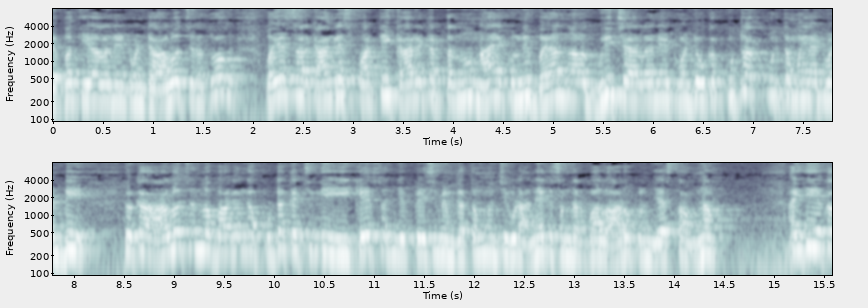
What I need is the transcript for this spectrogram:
దెబ్బతీయాలనేటువంటి ఆలోచనతో వైఎస్ఆర్ కాంగ్రెస్ పార్టీ కార్యకర్తలను నాయకుల్ని భయాందోళనకు గురి చేయాలనేటువంటి ఒక కుట్రపూరితమైనటువంటి ఒక ఆలోచనలో భాగంగా పుట్టకొచ్చింది ఈ కేసు అని చెప్పేసి మేము గతం నుంచి కూడా అనేక సందర్భాల్లో ఆరోపణలు చేస్తా ఉన్నాం. అయితే ఈ యొక్క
